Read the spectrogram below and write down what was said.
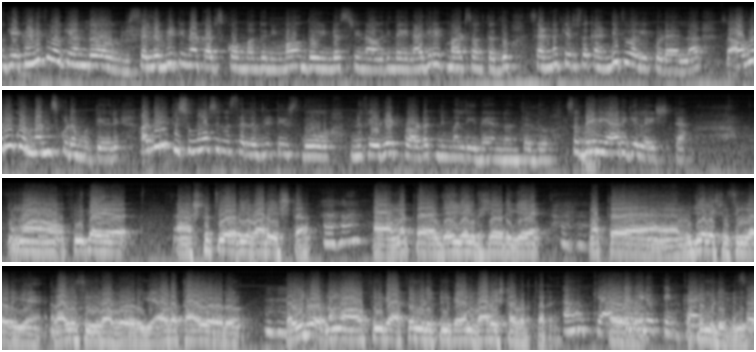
ಓಕೆ ಖಂಡಿತವಾಗಿ ಒಂದು ಸೆಲೆಬ್ರಿಟಿನ ಕರ್ಸ್ಕೊಂಬಂದು ನಿಮ್ಮ ಒಂದು ಇಂಡಸ್ಟ್ರಿನ ಅವರಿಂದ ಇನಾಗ್ರೇಟ್ ಮಾಡಿಸುವಂಥದ್ದು ಸಣ್ಣ ಕೆಲಸ ಖಂಡಿತವಾಗಿ ಕೂಡ ಅಲ್ಲ. ಸೊ ಅವರಿಗೂ ಕೂಡ ಮನ್ಸ್ ಕೂಡ ಮುಟ್ಟಿದ್ರಿ. ಅದೇ ರೀತಿ ಸುಮಾರು ಜನ ಸೆಲೆಬ್ರಿಟೀಸ್ದು ಫೇವ್ರೇಟ್ ಪ್ರಾಡಕ್ಟ್ ನಿಮ್ಮಲ್ಲಿ ಇದೆ ಅನ್ನೋಂಥದ್ದು. ಸೊ ಬೇರೆ ಯಾರಿಗೆಲ್ಲ ಇಷ್ಟ? ನಮ್ಮ ಉಪ್ಪಿನಕಾಯಿ ಶ್ರುತಿ ಅವರಿಗೆ ಭಾರಿ ಇಷ್ಟ. ಮತ್ತೆ ಜೈ ಜಗದೀಶ್ ಅವರಿಗೆ ಮತ್ತೆ ವಿಜಯಲಕ್ಷ್ಮಿ ಸಿಂಗ್ ಅವರಿಗೆ ರಾಜೇಶ್ ಸಿಂಗ್ ಬಾಬು ಅವರಿಗೆ ಅವರ ತಾಯಿಯವರು ಎಲ್ಲರೂ ನಮ್ಮ ಉಪ್ಪಿನಕಾಯಿ ಅಪ್ಪಮಿಡಿ ಮಿಡಿ ಉಪ್ಪಿನಕಾಯಿ ಅಪ್ಪಮಿಡಿ ಇಷ್ಟ ಪಡ್ತಾರೆ.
